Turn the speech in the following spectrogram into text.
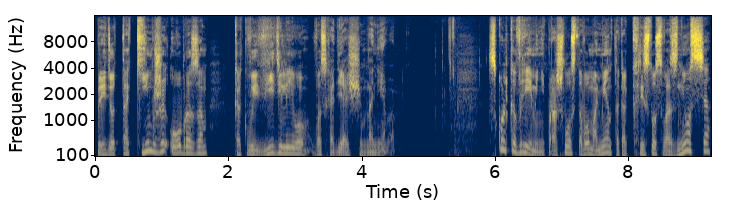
придет таким же образом, как вы видели его восходящим на небо». Сколько времени прошло с того момента, как Христос вознесся,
